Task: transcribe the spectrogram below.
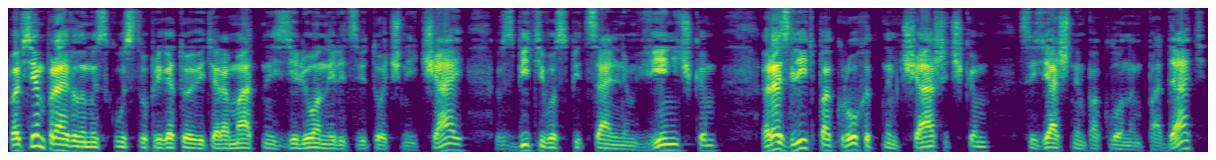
По всем правилам искусства приготовить ароматный зеленый или цветочный чай, взбить его специальным веничком, разлить по крохотным чашечкам, с изящным поклоном подать,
